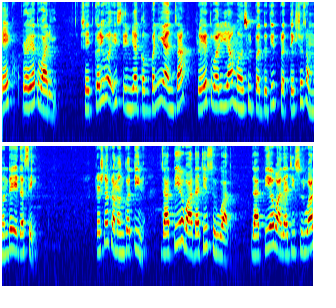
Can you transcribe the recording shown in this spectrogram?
एक रयतवारी. शेतकरी व ईस्ट इंडिया कंपनी यांचा रयतवारी या महसूल पद्धतीत प्रत्यक्ष संबंध येत असे. प्रश्न क्रमांक तीन. जातीयवादाची सुरुवात. जातीयवादाची सुरुवात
